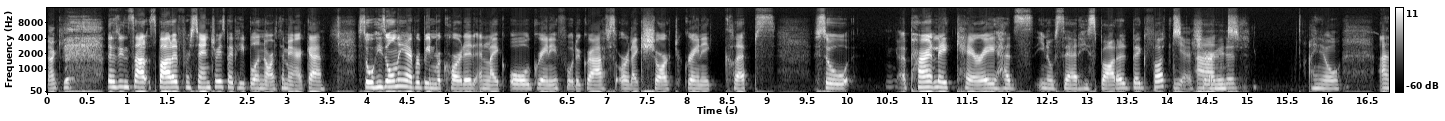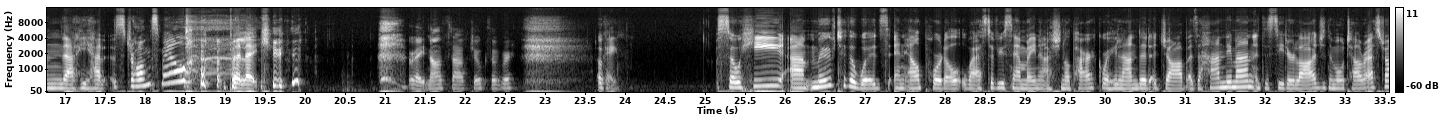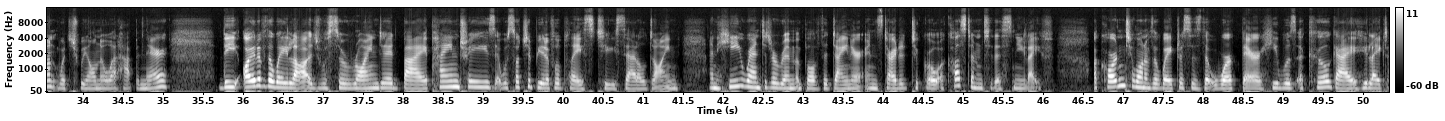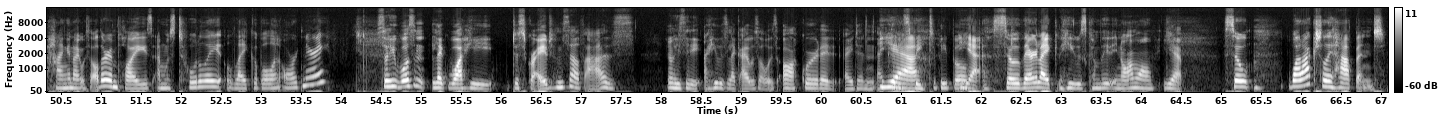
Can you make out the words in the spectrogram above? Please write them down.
Now keep. that has been spotted for centuries by people in North America. So he's only ever been recorded in like old grainy photographs or like short grainy clips. So apparently Cary had, you know, said he spotted Bigfoot. Yeah, sure he and did. I know, and that he had a strong smell. But like you. right, non-stop jokes over. okay. So he um, moved to the woods in El Portal, west of Yosemite National Park, where he landed a job as a handyman at the Cedar Lodge, the motel restaurant, which we all know what happened there. The out of the way lodge was surrounded by pine trees. It was such a beautiful place to settle down. And he rented a room above the diner and started to grow accustomed to this new life. According to one of the waitresses that worked there, he was a cool guy who liked hanging out with other employees and was totally likable and ordinary. So he wasn't like what he described himself as. No, he said he, was like I was always awkward. I, I didn't. I couldn't speak to people. Yeah. So they're like, he was completely normal. Yeah. So, what actually happened?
